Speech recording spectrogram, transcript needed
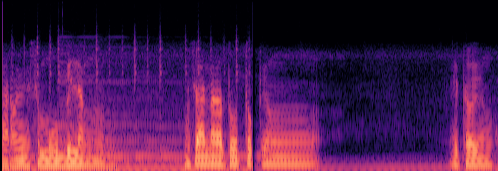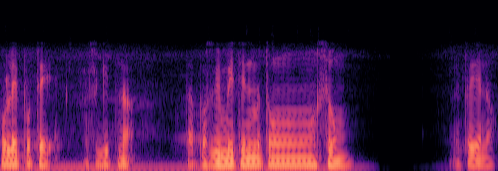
Parang yung sa movie lang. Kung saan nakatutok yung ito yung kulay puti sa gitna. Tapos gamitin mo tong zoom. Ito yan oh.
